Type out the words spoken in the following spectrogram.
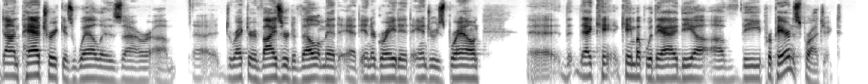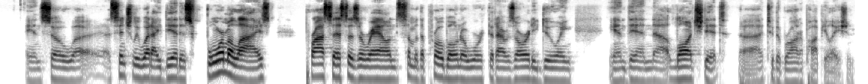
don patrick as well as our um, uh, director advisor development at integrated andrews brown uh, th- that came, came up with the idea of the preparedness project. And so uh, essentially, what I did is formalized processes around some of the pro bono work that I was already doing and then uh, launched it uh, to the broader population.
